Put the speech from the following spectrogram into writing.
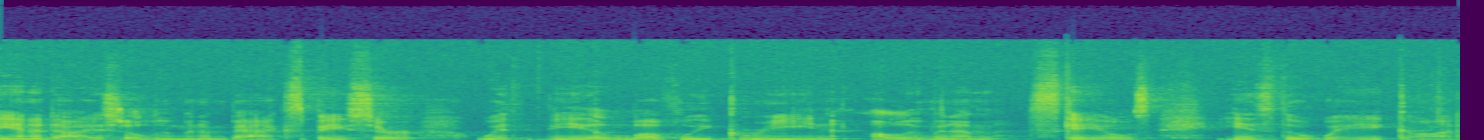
anodized aluminum backspacer with the lovely green aluminum scales is the way God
